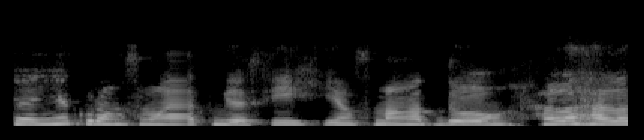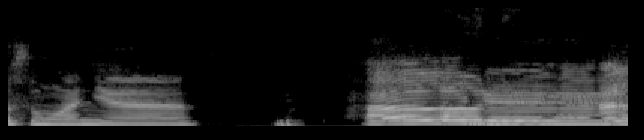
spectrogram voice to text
Kayaknya kurang semangat nggak sih? Yang semangat dong. Halo, halo semuanya. Halo, Del.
